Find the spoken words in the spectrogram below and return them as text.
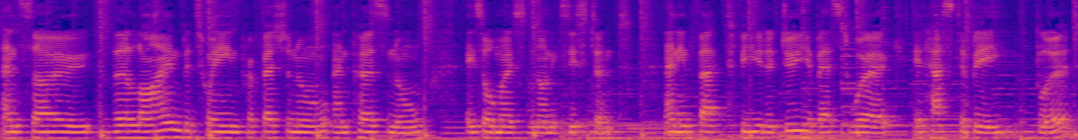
And so the line between professional and personal is almost non existent. And in fact, for you to do your best work, it has to be blurred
